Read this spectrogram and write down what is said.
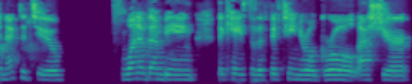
connected to one of them being the case of the 15 year old girl last year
